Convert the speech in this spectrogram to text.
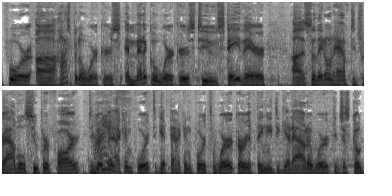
for uh, hospital workers and medical workers to stay there uh, so they don't have to travel super far to go back and forth to get back and forth to work, or if they need to get out of work and just go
